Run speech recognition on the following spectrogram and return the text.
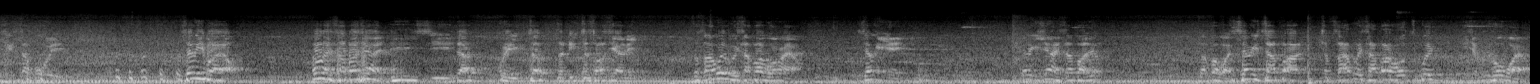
十块。生意嘛哟。我来三百只，二四六八十十二十三只哩，十三位为三百块啊，生意，生意现在三八了，三百块，生意三八，十三位三八好，一位二十几块块啊，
